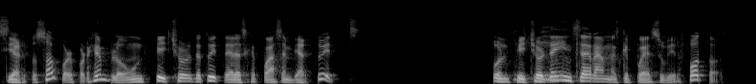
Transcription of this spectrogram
cierto software. Por ejemplo, un feature de Twitter es que puedas enviar tweets. Un feature de. Instagram es que puedes subir fotos.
